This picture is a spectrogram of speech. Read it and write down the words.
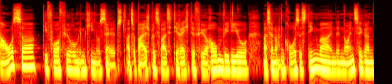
außer die Vorführung im Kino selbst. Also beispielsweise die Rechte für Home Video, was ja noch ein großes Ding war in den 90ern,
